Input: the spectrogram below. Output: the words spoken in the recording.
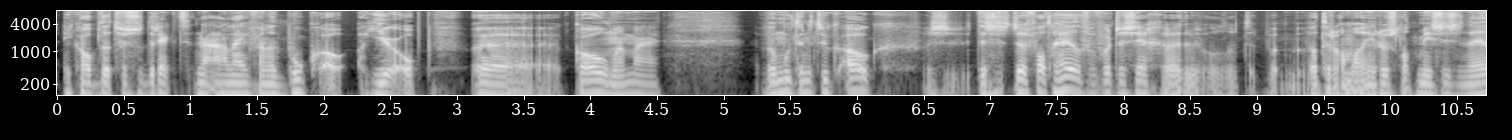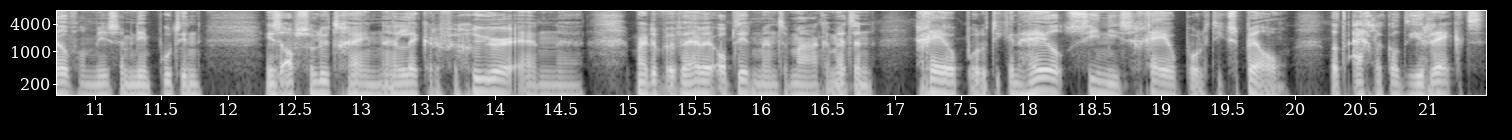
Ik hoop dat we zo direct naar aanleiding van het boek hierop uh, komen. Maar we moeten natuurlijk ook. Dus, er valt heel veel voor te zeggen. Wat er allemaal in Rusland mis is, en heel veel mis. En meneer Poetin is absoluut geen uh, lekkere figuur. En, uh, maar we hebben op dit moment te maken met een geopolitiek, een heel cynisch geopolitiek spel. Dat eigenlijk al direct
